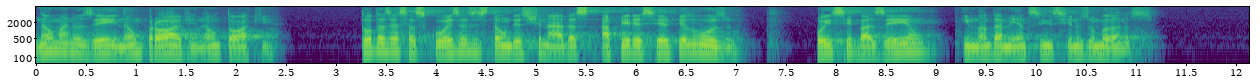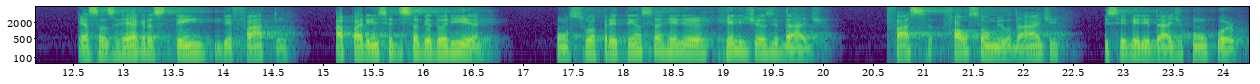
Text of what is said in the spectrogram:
Não manuseie, não prove, não toque. Todas essas coisas estão destinadas a perecer pelo uso, pois se baseiam em mandamentos e ensinos humanos. Essas regras têm, de fato, aparência de sabedoria, com sua pretensa religiosidade, falsa humildade e severidade com o corpo,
